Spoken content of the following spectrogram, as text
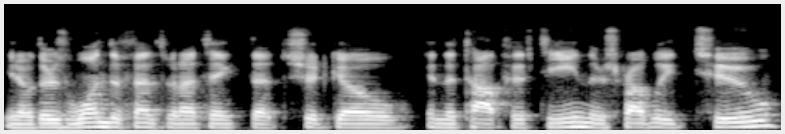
you know, there's one defenseman I think that should go in the top 15. There's probably two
